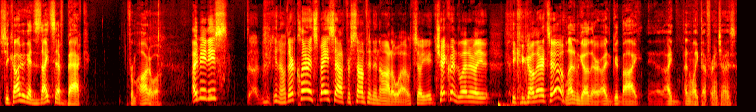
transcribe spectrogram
Chicago got Zaitsev back from Ottawa. I mean, he's, uh, you know, they're clearing space out for something in Ottawa. So you, Chychrun literally, he could go there too. Let him go there. I, goodbye. I I don't like that franchise.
